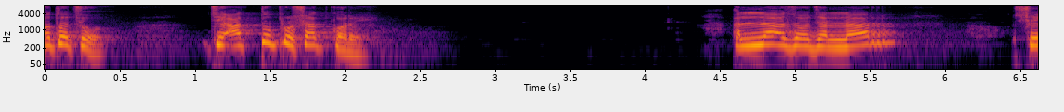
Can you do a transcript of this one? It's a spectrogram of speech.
অথচ যে আত্মপ্রসাদ করে, আল্লাহ আজাল্লার সে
